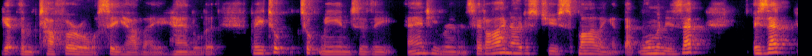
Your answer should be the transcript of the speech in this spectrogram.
get them tougher or see how they handled it. But he took took me into the ante room and said, "I noticed you smiling at that woman. Is that is that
